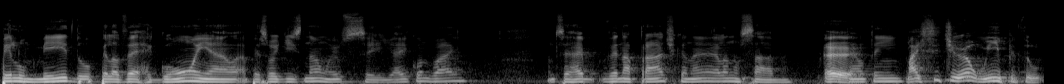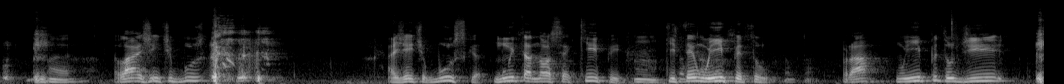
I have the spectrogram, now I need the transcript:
pelo medo, pela vergonha, a pessoa diz, não, eu sei. Aí quando vai, quando você vai ver na prática, né, ela não sabe. É, então, tem... Mas se tiver um ímpeto, é. Lá a gente busca. a gente busca muita nossa equipe hum, que tem um ímpeto. Para um ímpeto de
